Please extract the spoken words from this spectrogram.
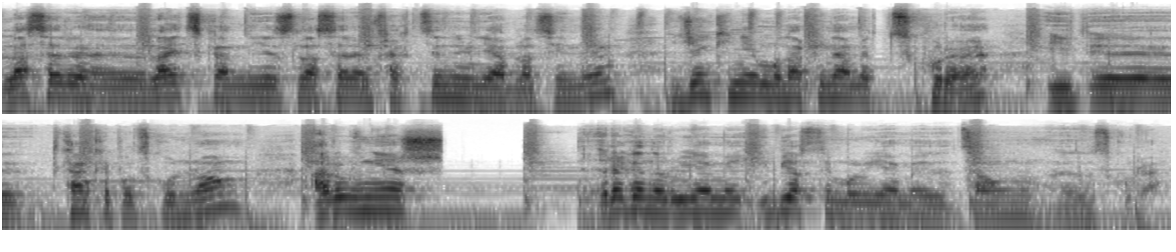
Laser e, Light Scan jest laserem frakcyjnym, nieablacyjnym. Dzięki niemu napinamy skórę i e, tkankę podskórną, a również regenerujemy i biostymulujemy całą e, skórę.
